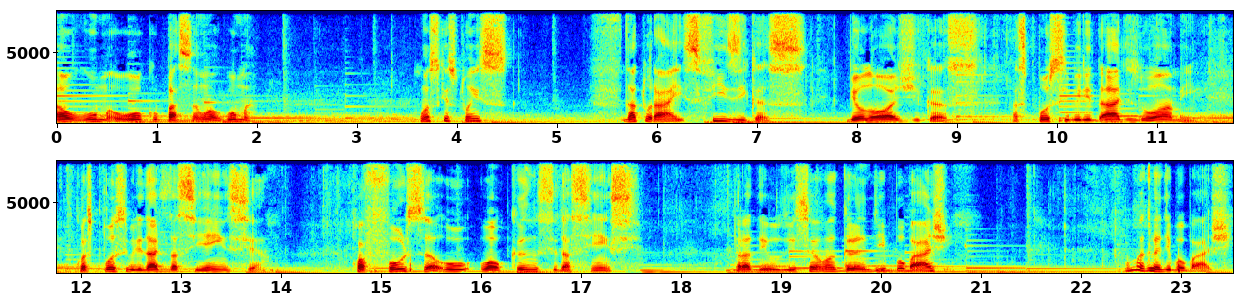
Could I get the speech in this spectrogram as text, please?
alguma ou ocupação alguma com as questões naturais, físicas, biológicas, as possibilidades do homem, com as possibilidades da ciência, com a força ou o alcance da ciência. Para Deus isso é uma grande bobagem. É uma grande bobagem.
